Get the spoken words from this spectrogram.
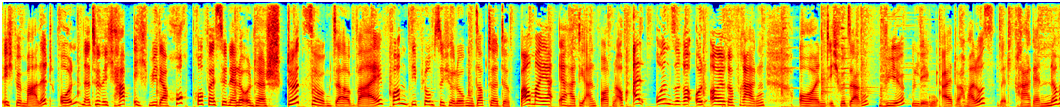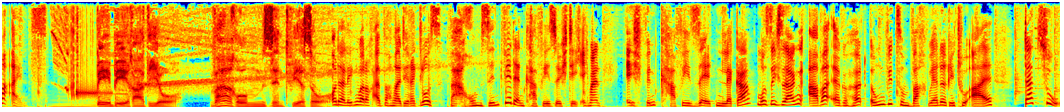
Ich bin Marlet und natürlich habe ich wieder hochprofessionelle Unterstützung dabei vom Diplompsychologen Dr. Dirk Baumeier. Er hat die Antworten auf all unsere und eure Fragen. Und ich würde sagen, wir legen einfach mal los mit Frage Nummer eins. BB Radio. Warum sind wir so? Und da legen wir doch einfach mal direkt los. Warum sind wir denn kaffeesüchtig? Ich meine, ich finde Kaffee selten lecker, muss ich sagen, aber er gehört irgendwie zum Wachwerderitual dazu.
